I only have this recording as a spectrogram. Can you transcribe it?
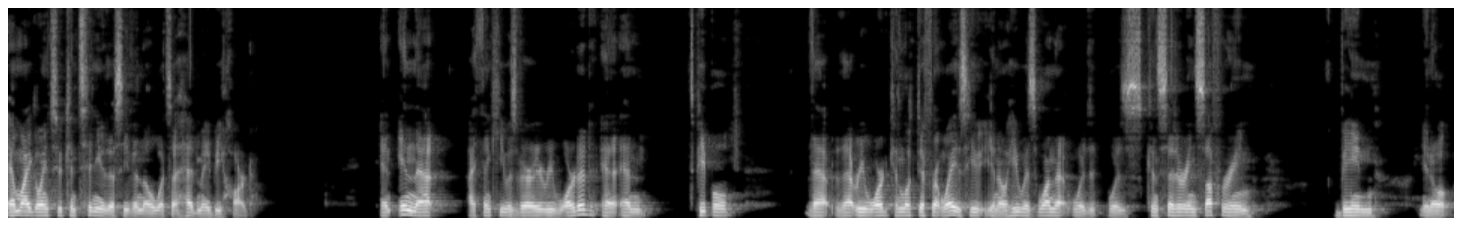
am I going to continue this even though what's ahead may be hard. And in that, I think he was very rewarded, and, and people that that reward can look different ways. He, you know, he was one that would was considering suffering, being, you know,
